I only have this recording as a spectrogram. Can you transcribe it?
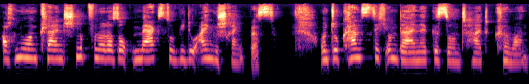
auch nur einen kleinen Schnupfen oder so, merkst du, wie du eingeschränkt bist. Und du kannst dich um deine Gesundheit kümmern.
